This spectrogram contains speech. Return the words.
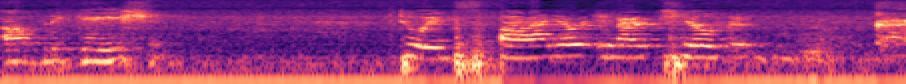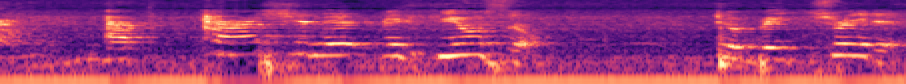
obligation to inspire in our children a passionate refusal to be treated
